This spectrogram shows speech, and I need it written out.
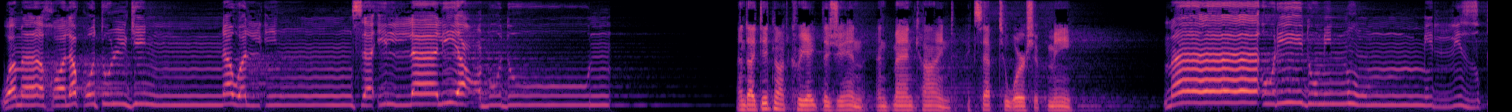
وما خلقت الجن والإنس إلا ليعبدون And I did not create the jinn and mankind except to worship me. ما أريد منهم من رزق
